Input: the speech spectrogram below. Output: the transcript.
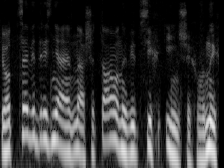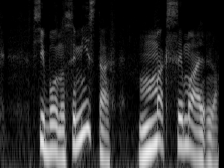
І от це відрізняє наші тауни від всіх інших. В них всі бонуси міста максимально.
